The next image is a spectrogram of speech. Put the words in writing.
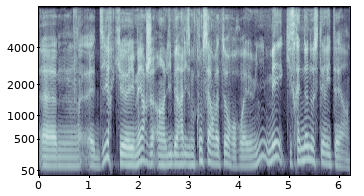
dire qu'émerge un libéralisme conservateur au Royaume-Uni, mais qui serait non austéritaire?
